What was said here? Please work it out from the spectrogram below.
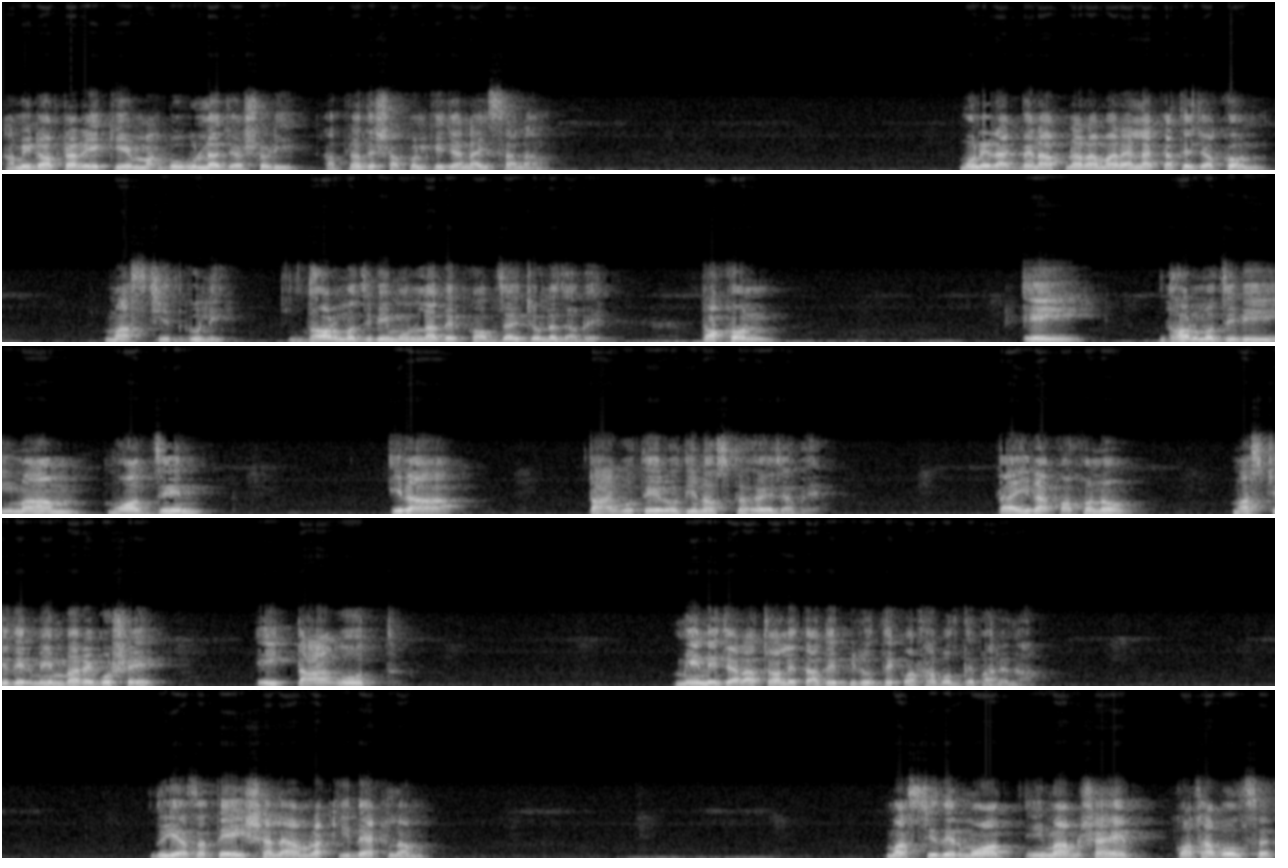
আমি doctor A কে মাহবুবুল্লাহ যশোরী, আপনাদের সকলকে জানাই সালাম। মনে রাখবেন, আপনার আমার এলাকাতে যখন মসজিদগুলি ধর্মজীবী মোল্লাদের কবজায় চলে যাবে, তখন এই ধর্মজীবী ইমাম, মোয়াজ্জিন, এরা তাগুতের অধীনস্থ হয়ে যাবে। তাই এরা কখনো মসজিদের মেম্বারে বসে এই তাগুত মেনে যারা চলে, তাদের বিরুদ্ধে কথা বলতে পারে না। দুই হাজার তেইশ সালে আমরা কি দেখলাম? মসজিদের মদ ইমাম সাহেব কথা বলছে।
